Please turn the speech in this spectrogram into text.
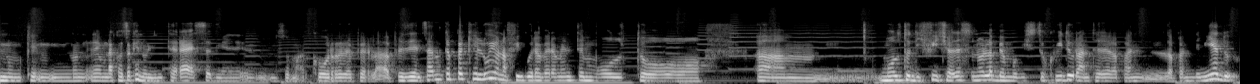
non, che, non, è una cosa che non gli interessa di insomma, correre per la presidenza, anche perché lui è una figura veramente molto, um, molto difficile. Adesso noi l'abbiamo visto qui durante la, pan- la pandemia, du-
